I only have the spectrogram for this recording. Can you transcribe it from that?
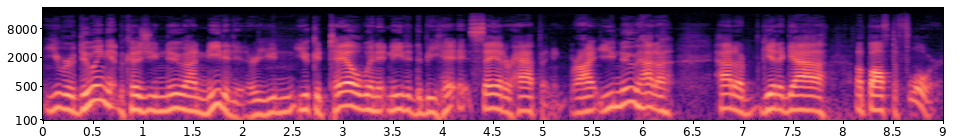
you were doing it because you knew I needed it, or you you could tell when it needed to be he- said or happening, right? You knew how to how to get a guy up off the floor,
